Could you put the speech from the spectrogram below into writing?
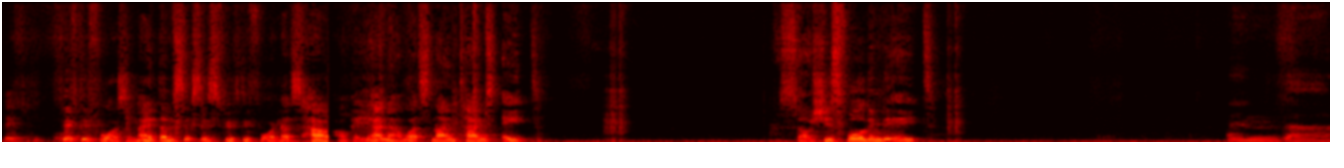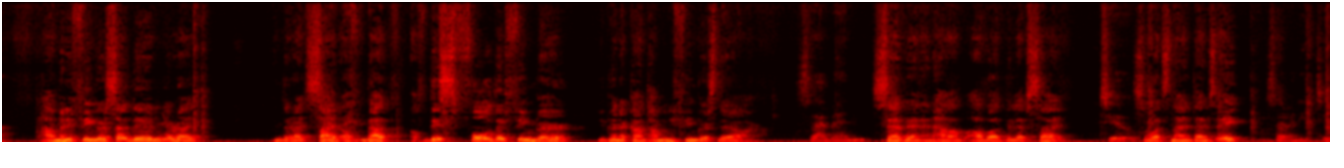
Fifty-four. 54. So 9 times 6 is 54. That's how. Okay, Yana, what's 9 times 8? So she's folding the 8. And uh, How many fingers are there in your right? In the right side of that, of this folded finger, you're gonna count how many fingers there are. seven, 7. And how about the left side? Two, So what's 9 times 8? seventy-two.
